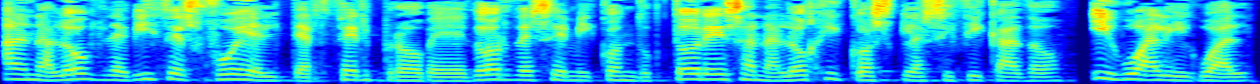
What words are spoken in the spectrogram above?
Analog Devices fue el tercer proveedor de semiconductores analógicos clasificado igual igual.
